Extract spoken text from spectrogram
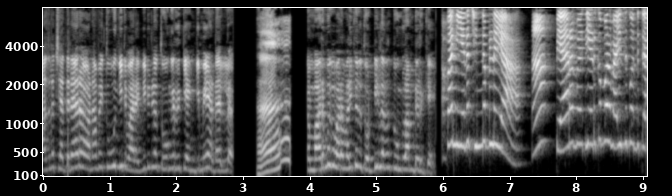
அதுல செத்த நேரம் நான் போய் தூங்கிட்டு வரேன். வீட்டுல தூங்குறதுக்கு எங்கேயுமே இடம் இல்ல. மருமக வர வரைக்கும் தொட்டில தான் தூங்கலாம்னு இருக்கேன் அப்பா நீ என்ன சின்ன பிள்ளையா ஆ? பேரம்பேத்தி எடுக்க போற வயசுக்கு வந்துட்ட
